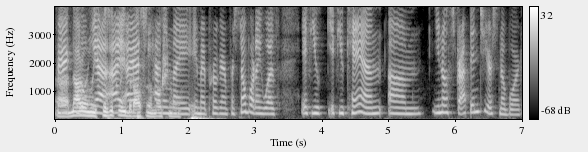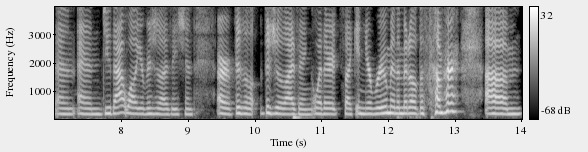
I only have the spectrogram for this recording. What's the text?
Uh, not cool. only yeah, physically I, but I also emotionally. in my in my program for snowboarding was if you if you can um you know strap into your snowboard and and do that while you're visualization or visual, visualizing whether it's like in your room in the middle of the summer um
